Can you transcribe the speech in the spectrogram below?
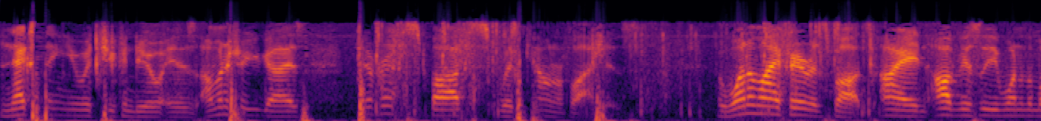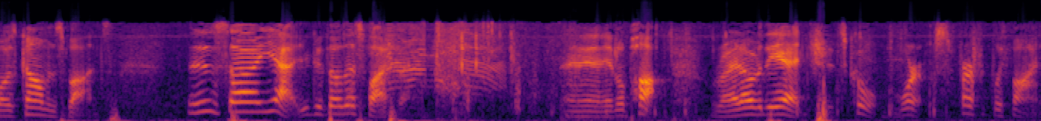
Next thing you what you can do is I'm going to show you guys different spots with counter flashes. One of my favorite spots, I obviously one of the most common spots, is uh, yeah, you can throw this flashbang, and it'll pop right over the edge. It's cool, works perfectly fine.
